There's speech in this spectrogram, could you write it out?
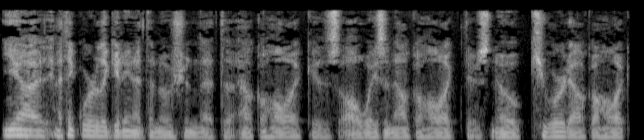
Yeah, I think we're really getting at the notion that the alcoholic is always an alcoholic. There's no cured alcoholic.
